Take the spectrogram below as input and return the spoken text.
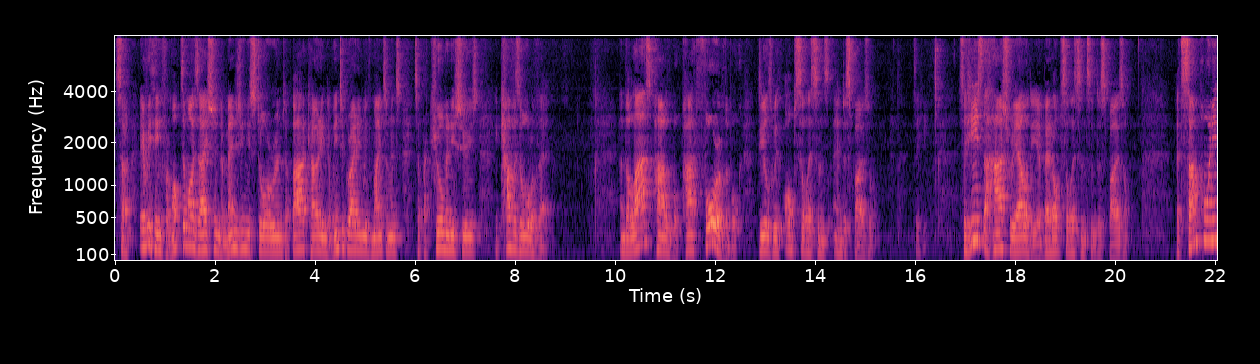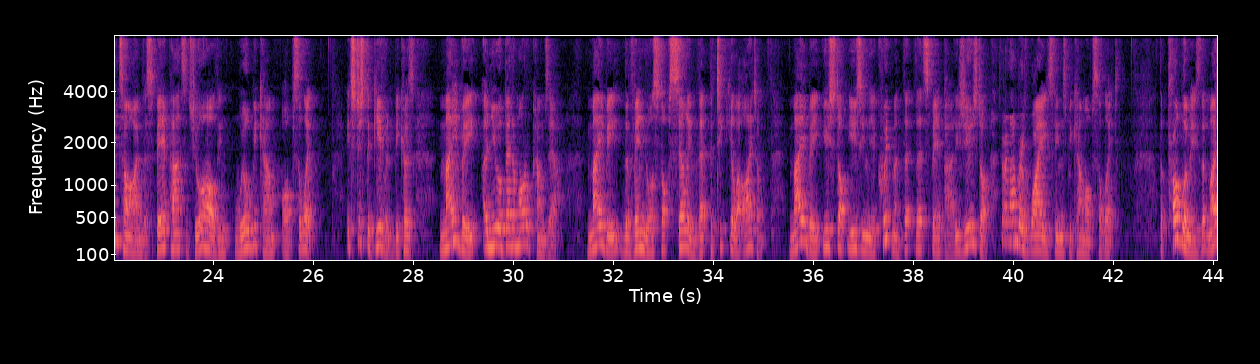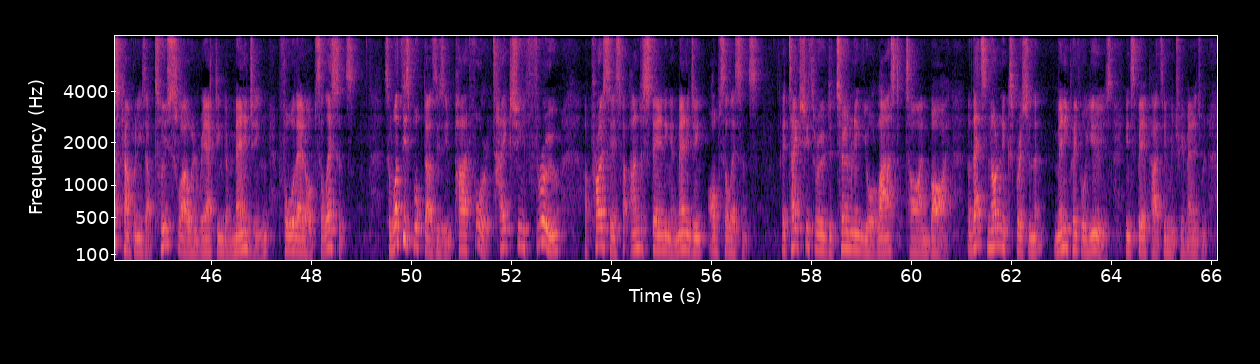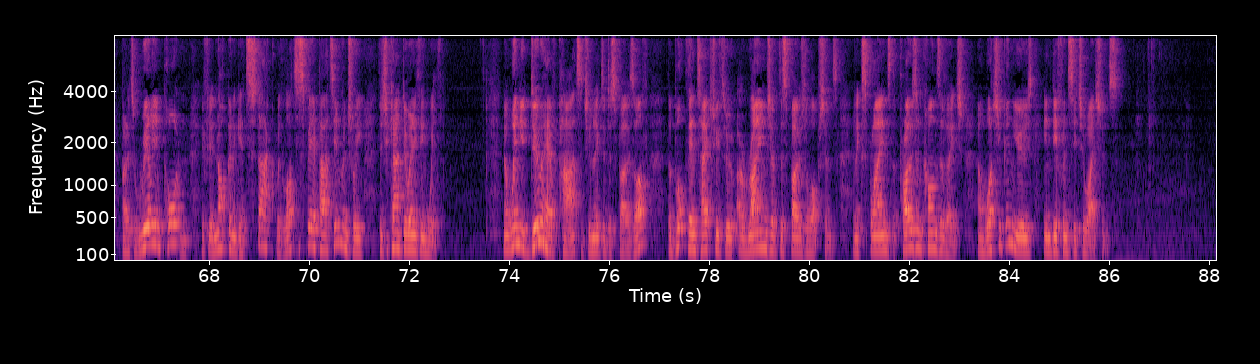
So everything from optimization to managing your storeroom to barcoding to integrating with maintenance to procurement issues, it covers all of that. And the last part of the book, part four of the book, deals with obsolescence and disposal. So here's the harsh reality about obsolescence and disposal. At some point in time, the spare parts that you're holding will become obsolete. It's just a given because maybe a newer, better model comes out. Maybe the vendor stops selling that particular item maybe you stop using the equipment that that spare part is used on. There are a number of ways things become obsolete. The problem is that most companies are too slow in reacting to managing for that obsolescence. So what this book does is in part four, it takes you through a process for understanding and managing obsolescence. It takes you through determining your last time buy. Now that's not an expression that many people use in spare parts inventory management. But it's really important if you're not going to get stuck with lots of spare parts inventory that you can't do anything with. Now when you do have parts that you need to dispose of, the book then takes you through a range of disposal options and explains the pros and cons of each and what you can use in different situations.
